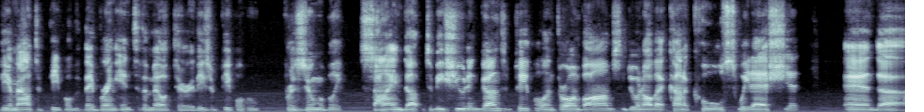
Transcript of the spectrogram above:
the amount of people that they bring into the military. These are people who presumably signed up to be shooting guns at people and throwing bombs and doing all that kind of cool, sweet ass shit, and. uh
